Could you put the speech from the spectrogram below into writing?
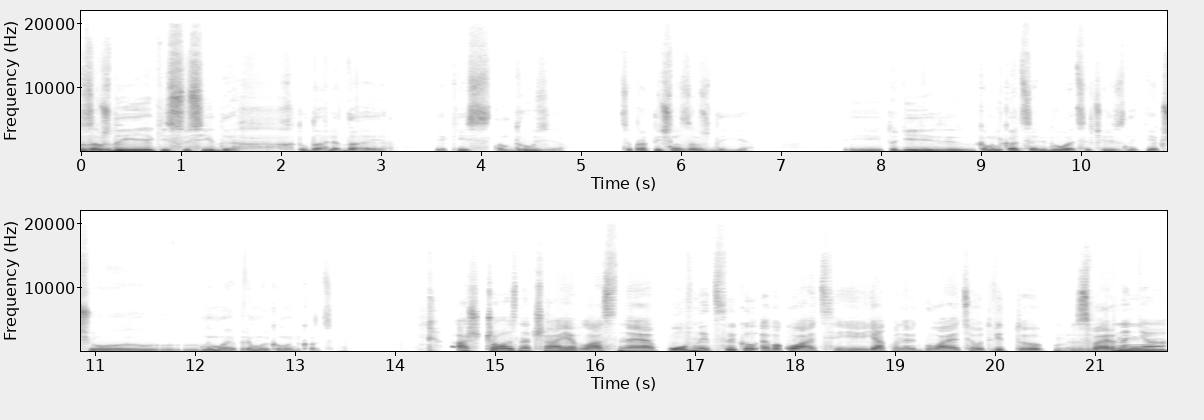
Завжди є якісь сусіди, хто доглядає, якісь там друзі. Це практично завжди є. І тоді комунікація відбувається через них, якщо е, немає прямої комунікації. А що означає власне повний цикл евакуації? Як вона відбувається от від е, звернення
